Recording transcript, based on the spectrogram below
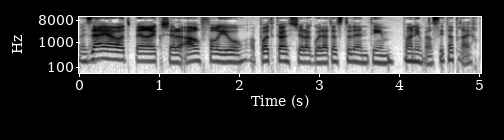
וזה היה עוד פרק של R4U, הפודקאסט של אגודת הסטודנטים באוניברסיטת רייכמן.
